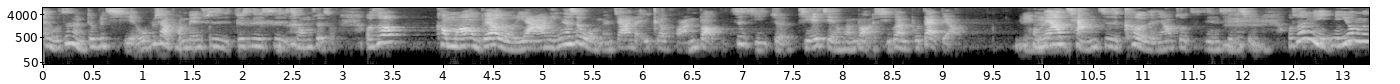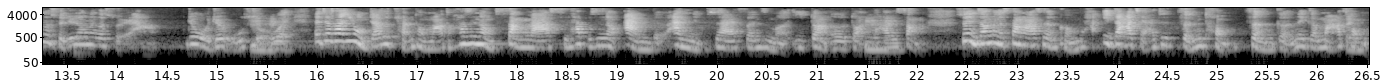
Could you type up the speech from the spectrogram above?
哎、欸，我真的很对不起，我不晓得旁边是就是是冲水什么。”我说：“Come on，不要有压力，那是我们家的一个环保自己的节俭环保的习惯，不代表我们要强制客人要做这件事情。”我说：“你你用那个水就用那个水啊。”就我觉得无所谓。再、嗯、加上因为我们家是传统马桶，它是那种上拉式，它不是那种按的按钮，是还分什么一段、二段的，它是上，所以你知道那个上拉式很恐怖，它一拉起来，它就整桶整个那个马桶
